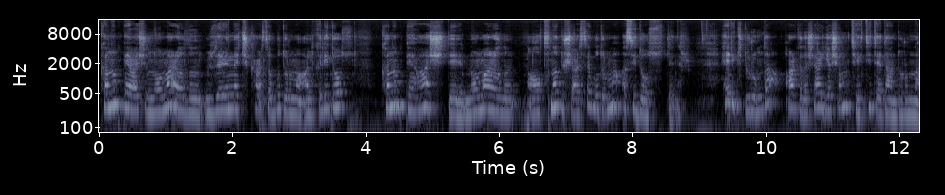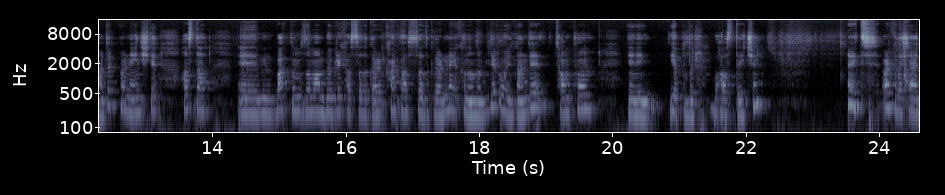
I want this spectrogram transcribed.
Kanın pH'i normal aralığın üzerine çıkarsa bu duruma alkalidoz. Kanın pH değeri normal aralığın altına düşerse bu duruma asidoz denir. Her iki durumda arkadaşlar yaşamı tehdit eden durumlardır. Örneğin işte hasta e, baktığımız zaman böbrek hastalıkları, kalp hastalıklarına yakalanabilir. O yüzden de tampon e, yapılır bu hasta için. Evet arkadaşlar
